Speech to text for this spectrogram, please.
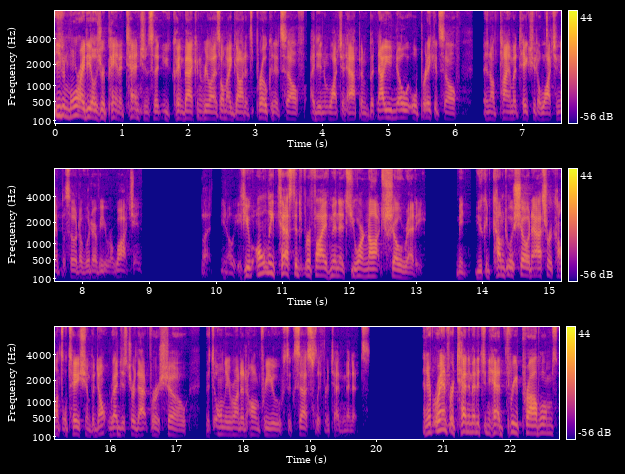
Even more ideal is you're paying attention so that you came back and realize, oh my God, it's broken itself. I didn't watch it happen. But now you know it will break itself in the time it takes you to watch an episode of whatever you were watching. But you know, if you've only tested it for five minutes, you are not show ready. I mean, you could come to a show and ask for a consultation, but don't register that for a show that's only run at home for you successfully for 10 minutes. And if it ran for 10 minutes and you had three problems,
